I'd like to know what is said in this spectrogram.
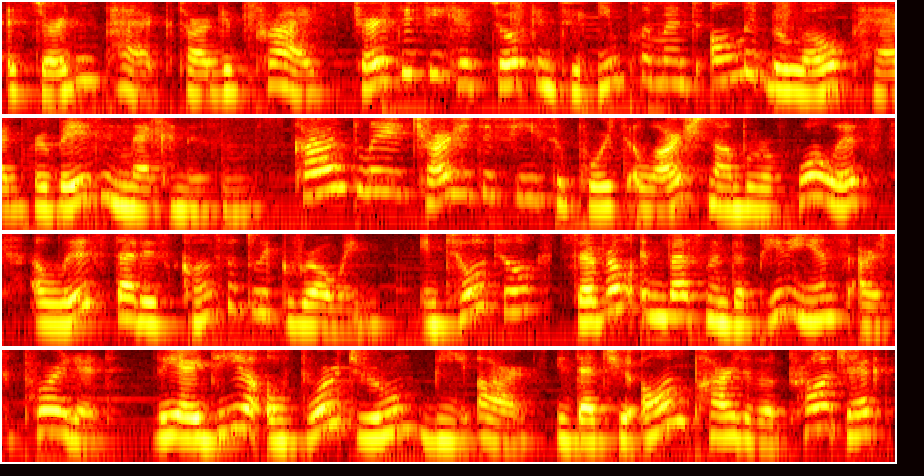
a certain peg target price. ChargeDeFi has token to implement only below peg rebasing mechanisms. Currently, ChargeDeFi supports a large number of wallets, a list that is constantly growing. In total, several investment opinions are supported. The idea of boardroom BR is that you own part of the project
